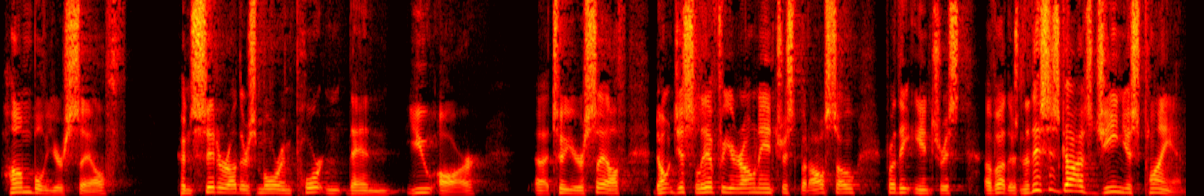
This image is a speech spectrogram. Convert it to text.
Humble yourself. Consider others more important than you are uh, to yourself. Don't just live for your own interest, but also for the interest of others. Now, this is God's genius plan.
